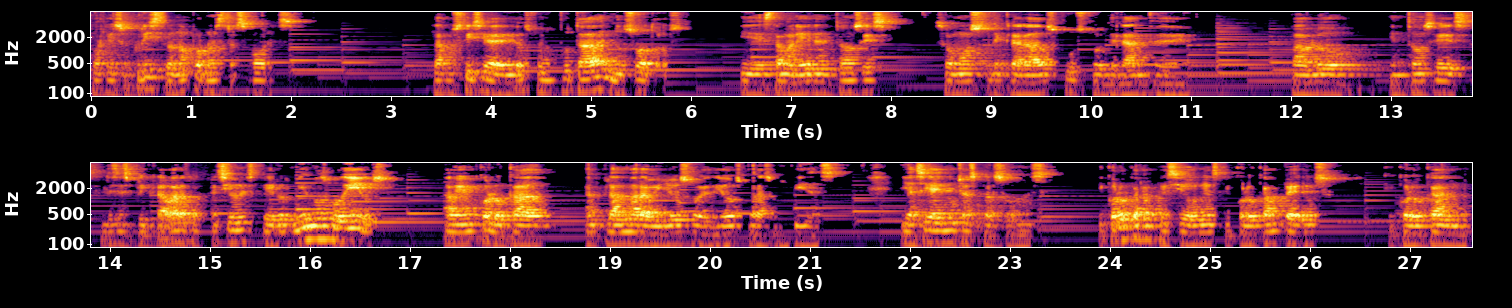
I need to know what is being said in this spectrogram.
por Jesucristo, no por nuestras obras. La justicia de Dios fue imputada en nosotros y de esta manera entonces somos declarados justos delante de Él. Pablo entonces les explicaba las objeciones que los mismos judíos habían colocado al plan maravilloso de Dios para sus vidas. Y así hay muchas personas que colocan objeciones, que colocan peros, que colocan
